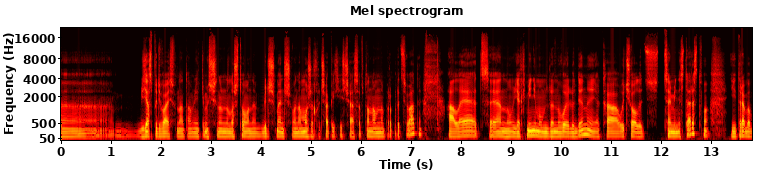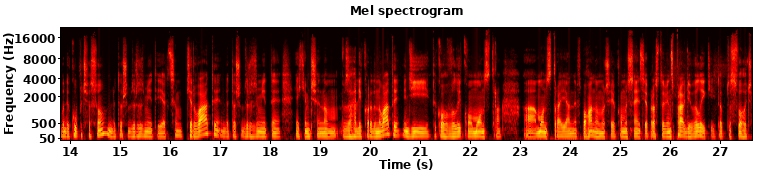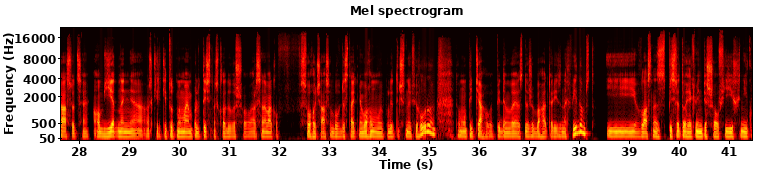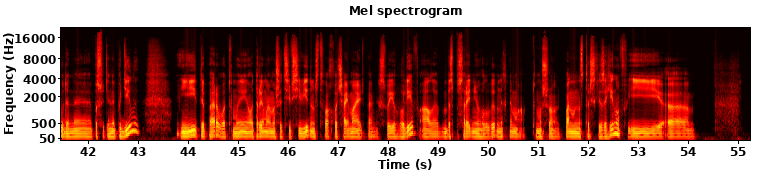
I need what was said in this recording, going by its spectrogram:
я сподіваюся, вона там якимось чином налаштована, більш-менш вона може хоча б якийсь час автономно пропрацювати. Але це, ну, як мінімум, для нової людини, яка очолить це міністерство, і треба буде купу часу для того, щоб зрозуміти, як цим керувати, для того, щоб зрозуміти, яким чином взагалі координувати дії такого великого монстра. А монстра я не в поганому чи якомусь сенсі, просто він справді великий, тобто свого часу часу це об'єднання, оскільки тут ми маємо політичну складову, що Арсен Аваков свого часу був достатньо вагомою політичною фігурою, тому підтягував під МВС дуже багато різних відомств. І, власне, після того, як він пішов, їх нікуди не по суті не поділи. І тепер от ми отримаємо, що ці всі відомства, хоча й мають певних своїх голів, але безпосередньої голови в них нема. Тому що пан монастирський загинув, і е,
